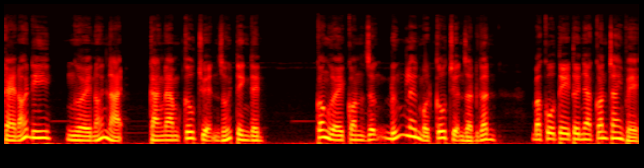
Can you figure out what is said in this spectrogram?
Kẻ nói đi, người nói lại, càng làm câu chuyện rối tinh lên. Có người còn dựng đứng lên một câu chuyện giật gân. Bà cụ tị từ nhà con trai về,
